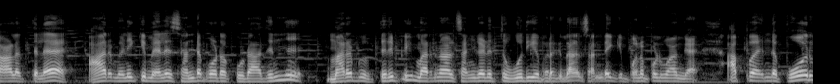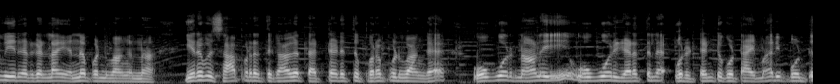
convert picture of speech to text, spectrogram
காலத்தில் ஆறு மணிக்கு மேலே சண்டை போடக்கூடாதுன்னு மரபு. திருப்பி மறுநாள் சங்கெடுத்து ஊதிய பிறகு தான் சண்டைக்கு புறப்படுவாங்க. அப்போ இந்த போர் வீரர்கள்லாம் என்ன பண்ணுவாங்கன்னா இரவு சாப்பிட்றதுக்காக தட்டெடுத்து புறப்படுவாங்க. ஒவ்வொரு நாளையும் ஒவ்வொரு இடத்துல ஒரு டென்ட் கொட்டாய் மாதிரி போட்டு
